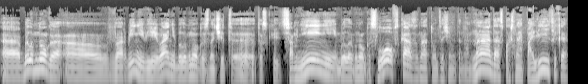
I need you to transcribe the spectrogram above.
было много а, в Армении, в Ереване было много, значит, э, так сказать, сомнений, было много слов сказано о том, зачем это нам надо, сплошная политика,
